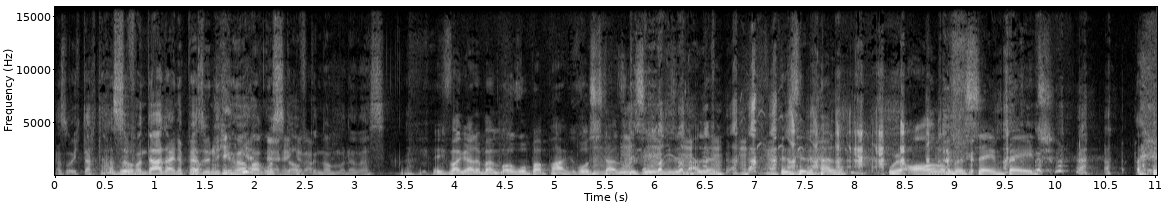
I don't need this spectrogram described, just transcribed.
also ich dachte, hast so. du von da deine persönliche ja. Hörbar Rust ja, genau. aufgenommen oder was? Ich war gerade beim Europapark Rust, also ich sehe, wir sind alle, wir sind alle, we're all on the same page. also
